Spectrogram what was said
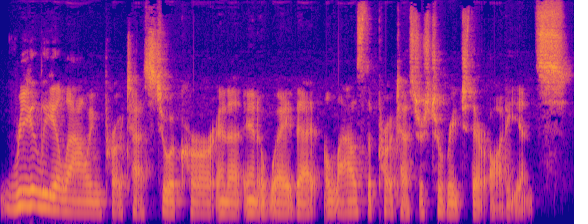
really allowing protests to occur in a, in a way that allows the protesters to reach their audience.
